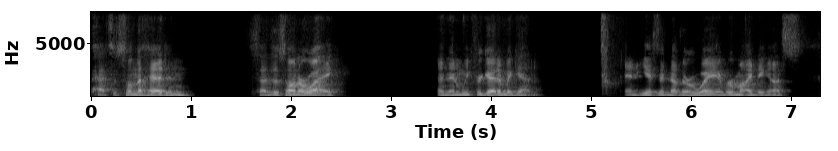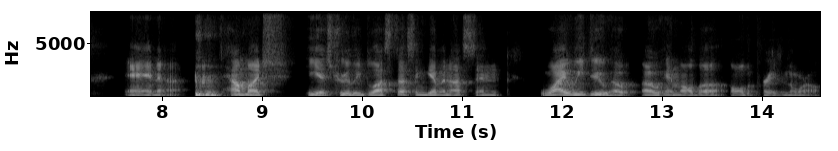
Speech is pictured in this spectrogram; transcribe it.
pats us on the head and sends us on our way. And then we forget him again. And he has another way of reminding us and uh, how much he has truly blessed us and given us and why we do ho- owe him all the all the praise in the world.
